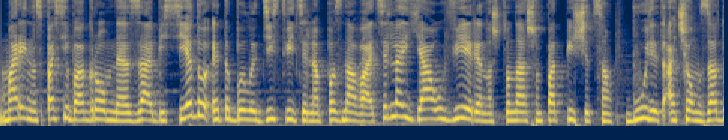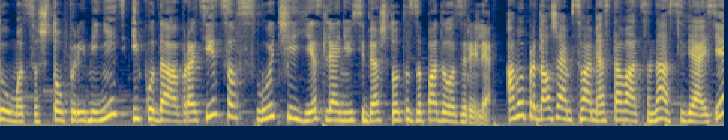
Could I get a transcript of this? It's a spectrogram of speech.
Марина, спасибо огромное за беседу. Это было действительно познавательно. Я уверена, что нашим подписчицам будет о чем задуматься, что применить и куда обратиться в случае, если они у себя что-то заподозрили. А мы продолжаем с вами оставаться на связи.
